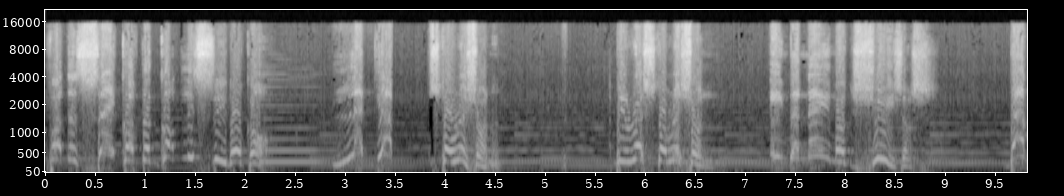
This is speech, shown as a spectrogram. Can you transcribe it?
for the sake of the godly seed, oh God, let there be restoration. Be restoration in the name of Jesus. That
